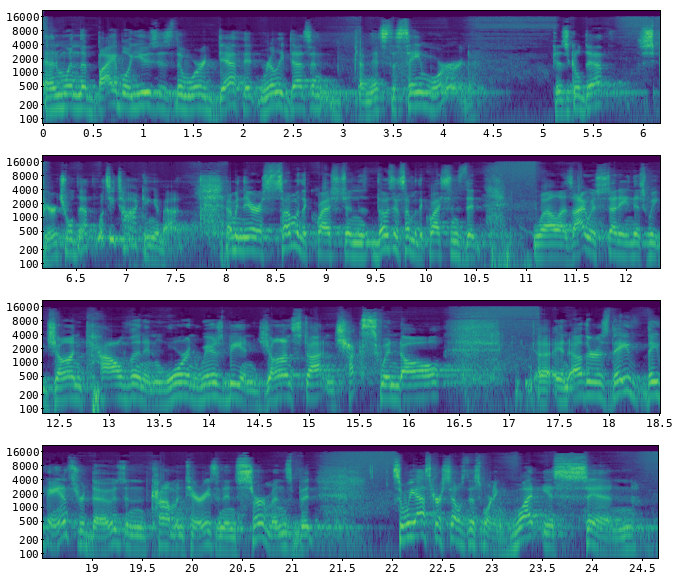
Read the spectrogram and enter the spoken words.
and when the Bible uses the word death, it really doesn't, I mean, it's the same word. Physical death, spiritual death? What's he talking about? I mean, there are some of the questions, those are some of the questions that, well, as I was studying this week, John Calvin and Warren Wiersbe and John Stott and Chuck Swindoll uh, and others, they've, they've answered those in commentaries and in sermons. But so we ask ourselves this morning what is sin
